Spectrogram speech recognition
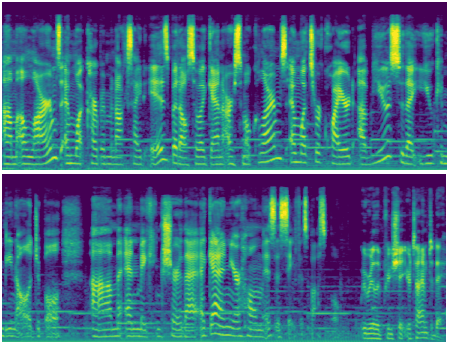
um, alarms and what carbon monoxide is, but also, again, our smoke alarms and what's required of you so that you can be knowledgeable um, and making sure that, again, your home is as safe as possible. We really appreciate your time today.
